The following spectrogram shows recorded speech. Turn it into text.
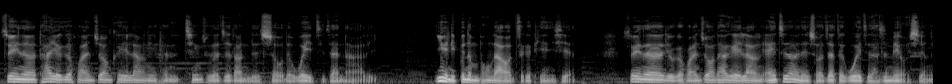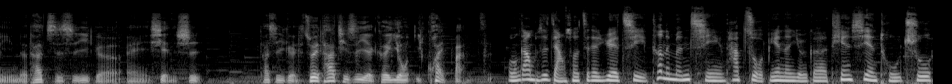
所以呢，它有一个环状可以让你很清楚的知道你的手的位置在哪里。因为你不能碰到这个天线，所以呢，有个环状它可以让你哎知道你的手在这个位置它是没有声音的，它只是一个哎显示。它是一个，所以它其实也可以用一块板子。我们刚刚不是讲说这个乐器特雷门琴，它左边呢有一个天线突出，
